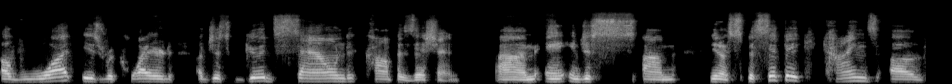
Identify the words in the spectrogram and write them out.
of what is required of just good sound composition um, and, and, just um, you know specific kinds of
